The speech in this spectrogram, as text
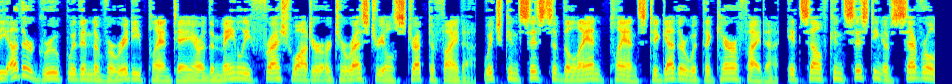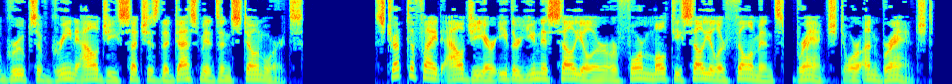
The other group within the Viridiplantae are the mainly freshwater or terrestrial Streptophyta, which consists of the land plants together with the Charophyta, itself consisting of several groups of green algae such as the desmids and stoneworts. Streptophyte algae are either unicellular or form multicellular filaments, branched or unbranched.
